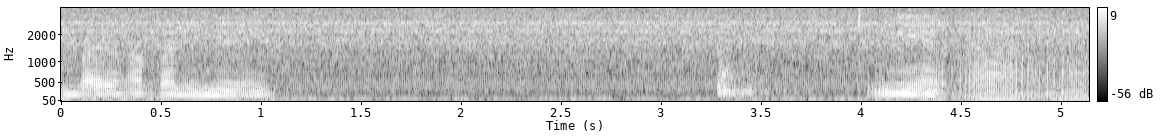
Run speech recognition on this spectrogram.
ambayo hapa nime tumia uh,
